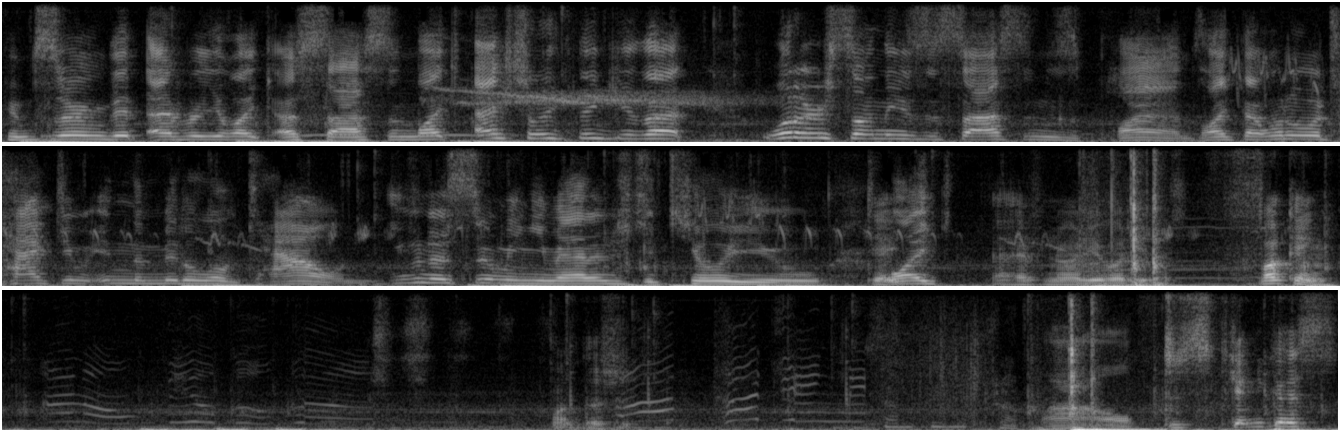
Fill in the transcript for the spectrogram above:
Considering that every like assassin, like actually thinking that what are some of these assassins' plans? Like that one who attacked you in the middle of town. Even assuming he managed to kill you, Dude, like I have no idea what he does. Fucking. What the shit? wow. Just can you guys?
